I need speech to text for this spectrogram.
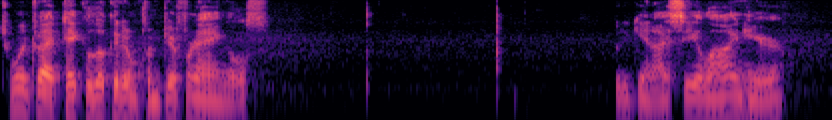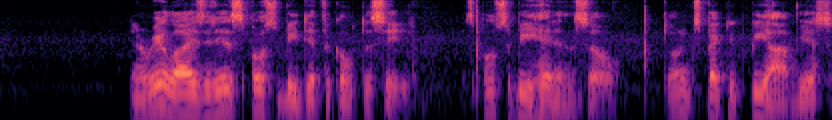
But you want to try to take a look at them from different angles. But again, I see a line here. And I realize it is supposed to be difficult to see. It's supposed to be hidden, so don't expect it to be obvious.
